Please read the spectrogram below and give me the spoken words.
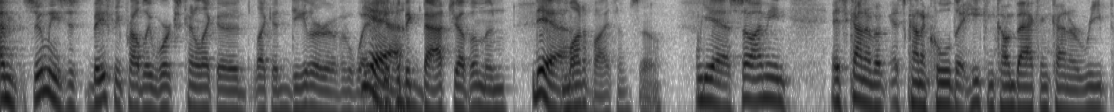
I'm assuming he's just basically probably works kind of like a like a dealer of a way. Yeah. gets a big batch of them and Yeah. modifies them. So yeah so i mean it's kind of a, it's kind of cool that he can come back and kind of reap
